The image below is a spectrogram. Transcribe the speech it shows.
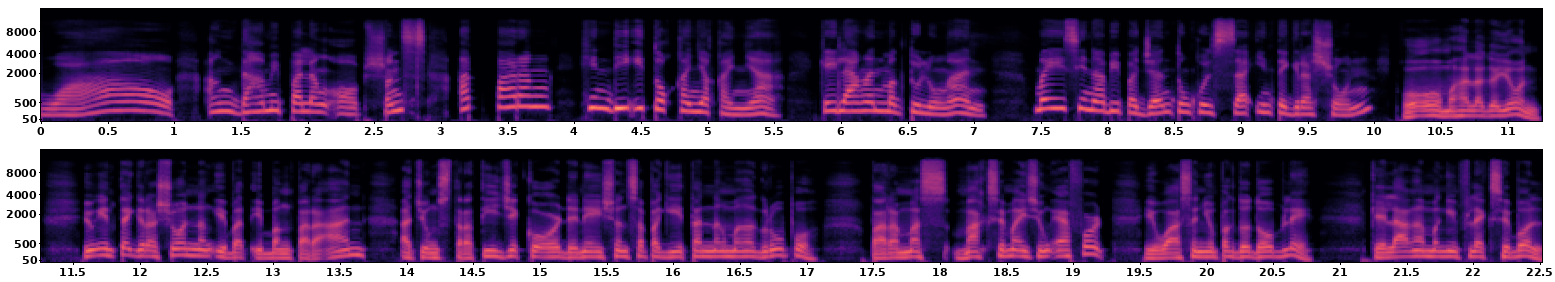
Wow! Ang dami palang options at parang hindi ito kanya-kanya. Kailangan magtulungan. May sinabi pa dyan tungkol sa integrasyon? Oo, mahalaga yon. Yung integrasyon ng iba't ibang paraan at yung strategic coordination sa pagitan ng mga grupo para mas maximize yung effort, iwasan yung pagdodoble. Kailangan maging flexible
